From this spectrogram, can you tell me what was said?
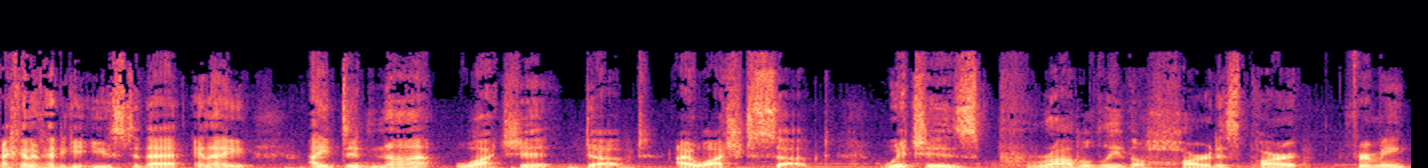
I kind of had to get used to that. And I I did not watch it dubbed. I watched subbed, which is probably the hardest part for me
